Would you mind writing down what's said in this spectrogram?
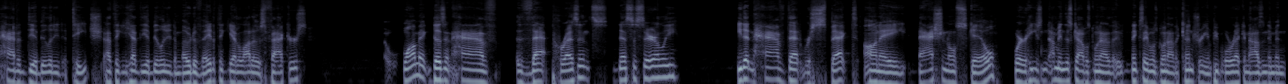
had the ability to teach. I think he had the ability to motivate. I think he had a lot of those factors. Wommack doesn't have that presence necessarily he doesn't have that respect on a national scale where he's I mean this guy was going out of the Nick Saban was going out of the country and people were recognizing him and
